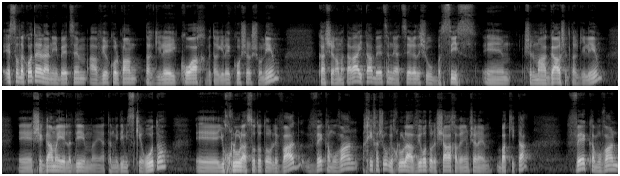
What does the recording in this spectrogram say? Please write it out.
בעשר דקות האלה אני בעצם אעביר כל פעם תרגילי כוח ותרגילי כושר שונים, כאשר המטרה הייתה בעצם לייצר איזשהו בסיס אה, של מאגר של תרגילים, אה, שגם הילדים, אה, התלמידים יזכרו אותו, יוכלו לעשות אותו לבד, וכמובן, הכי חשוב, יוכלו להעביר אותו לשאר החברים שלהם בכיתה. וכמובן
